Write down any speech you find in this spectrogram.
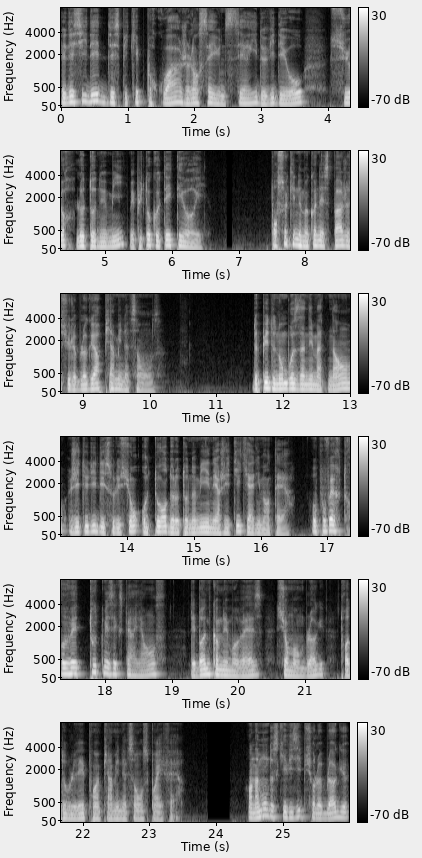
j'ai décidé d'expliquer pourquoi je lançais une série de vidéos sur l'autonomie, mais plutôt côté théorie. Pour ceux qui ne me connaissent pas, je suis le blogueur Pierre 1911. Depuis de nombreuses années maintenant, j'étudie des solutions autour de l'autonomie énergétique et alimentaire. Vous pouvez retrouver toutes mes expériences, les bonnes comme les mauvaises, sur mon blog www.pierre1911.fr. En amont de ce qui est visible sur le blog,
